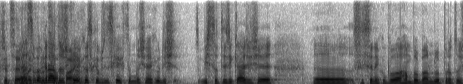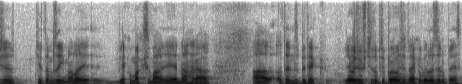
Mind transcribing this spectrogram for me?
přece jenom Já jsem to akorát trošku fajn. jako skeptický k tomu, že jako když, víš co, ty říkáš, že uh, jsi si nekupoval Humble Bundle, protože tě tam zajímala eh, jako maximálně jedna hra a, a ten zbytek, jo, že už ti to připadalo, No. že to jakoby leze do peněz,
